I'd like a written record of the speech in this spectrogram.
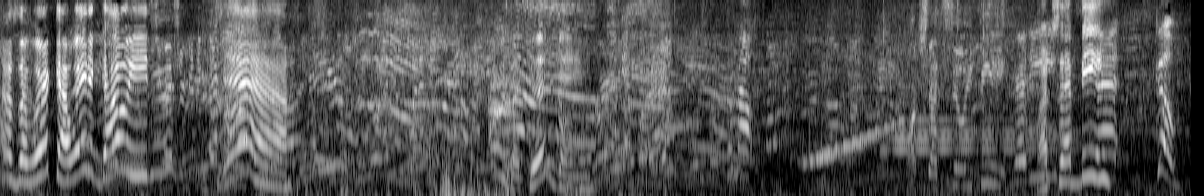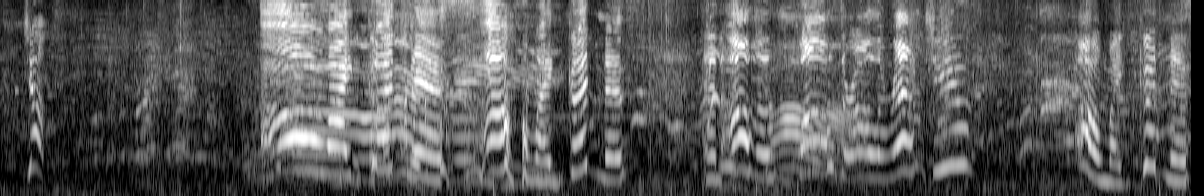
That was a workout. Way to go, Eden. Yeah. That was a good game. Watch that silly bee. Ready? Watch that bee. Set, go. Jump. Oh my goodness! Oh my goodness! And all those ah. balls are all around you. Oh my goodness!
